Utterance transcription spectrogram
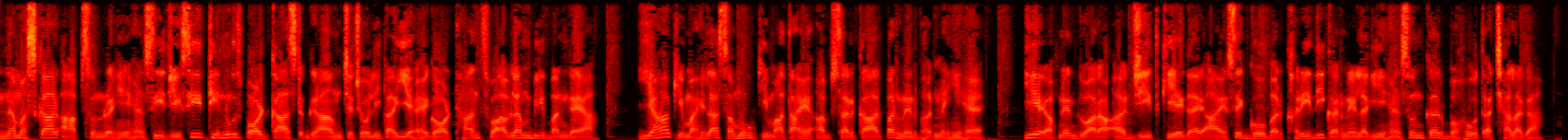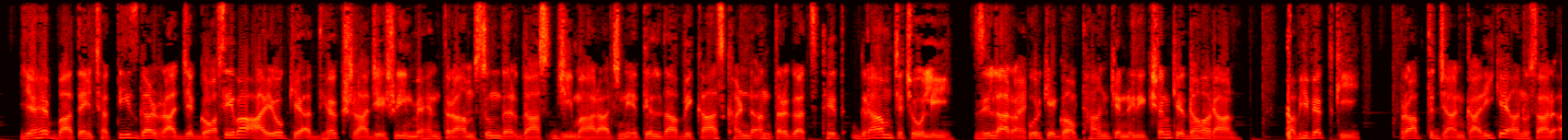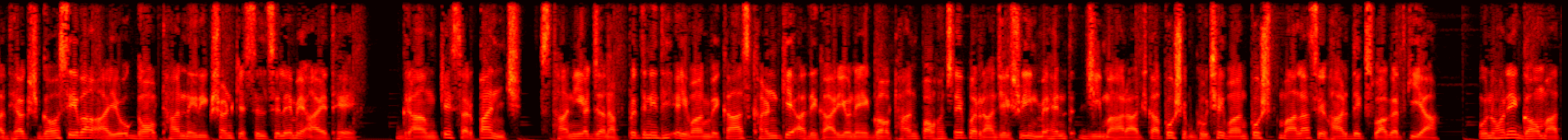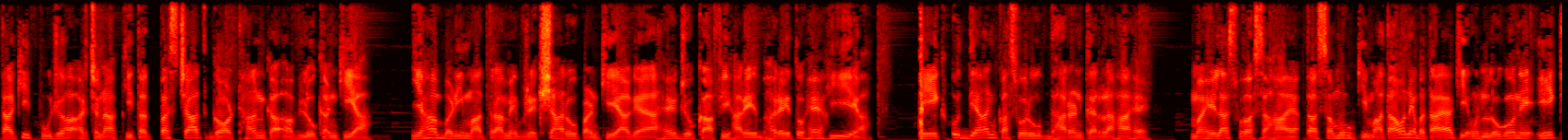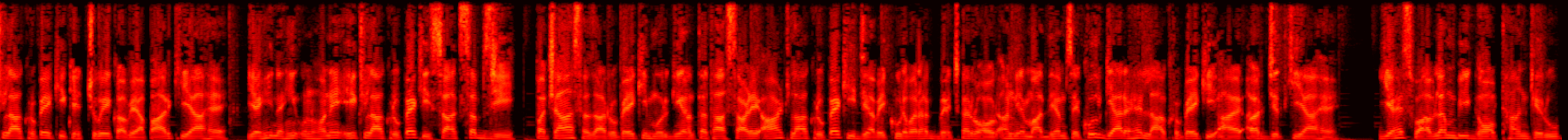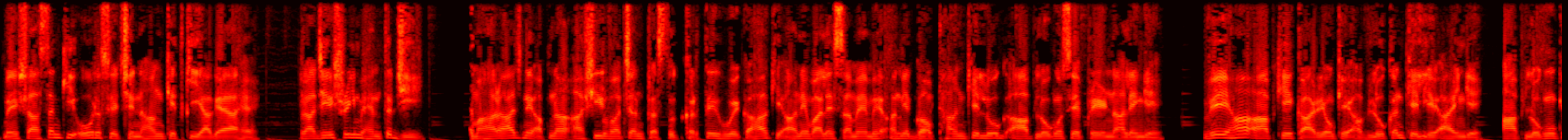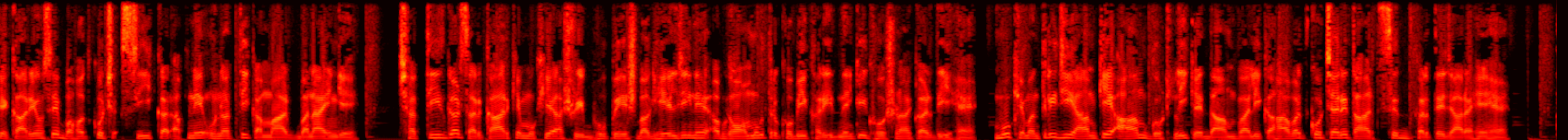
नमस्कार, आप सुन रहे हैं C G C T news podcast ग्राम चचोली का यह गौठान स्वावलंबी बन गया। यहाँ की महिला समूह की माताएँ अब सरकार पर निर्भर नहीं है। ये अपने द्वारा अर्जित किए गए आय से गोबर खरीदी करने लगी हैं सुनकर बहुत अच्छा लगा। यह बातें छत्तीसगढ़ राज्य गौ सेवा आयोग के अध्यक्ष राजेश्री महंत राम सुंदर दास जी महाराज ने तिलदा विकास खंड अंतर्गत स्थित ग्राम चचोली, जिला रायपुर के गौठान के निरीक्षण के दौरान अभिव्यक्त की। प्राप्त जानकारी के अनुसार अध्यक्ष गौ सेवा आयोग गौठान निरीक्षण के सिलसिले में आए थे। ग्राम के सरपंच, स्थानीय जनप्रतिनिधि एवं विकास खंड के अधिकारियों ने गौठान पहुँचने पर राजेश्री महंत जी महाराज का पुष्प गुच्छे एवं पुष्पमाला से हार्दिक स्वागत किया। उन्होंने गौ माता की पूजा अर्चना की, तत्पश्चात गौठान का अवलोकन किया। यहाँ बड़ी मात्रा में वृक्षारोपण किया गया है, जो काफ़ी हरे भरे तो है ही यह। एक उद्यान का स्वरूप धारण कर रहा है। महिला स्व सहायता समूह की माताओं ने बताया कि उन लोगों ने एक लाख रुपए की केचुए का व्यापार किया है। यही नहीं, उन्होंने एक लाख रुपए की साग सब्ज़ी, पचास हज़ार रूपए की मुर्गियाँ तथा साढ़े आठ लाख रुपए की जैविक उर्वरक बेचकर और अन्य माध्यम से कुल ग्यारह लाख रुपए की आय अर्जित किया है। यह स्वावलंबी गौठान के रूप में शासन की ओर से चिन्हांकित किया गया है। राजेश्री महंत जी महाराज ने अपना आशीर्वचन प्रस्तुत करते हुए कहा कि आने वाले समय में अन्य गौठान के लोग आप लोगों से प्रेरणा लेंगे। वे यहाँ आपके कार्यों के अवलोकन के लिए आएँगे। आप लोगों के कार्यों से बहुत कुछ सीख कर अपने उन्नति का मार्ग बनाएँगे। छत्तीसगढ़ सरकार के मुखिया श्री भूपेश बघेल जी ने अब गौमूत्र को भी खरीदने की घोषणा कर दी है। मुख्यमंत्री जी आम के आम गुठली के दाम वाली कहावत को चरितार्थ सिद्ध करते जा रहे हैं।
